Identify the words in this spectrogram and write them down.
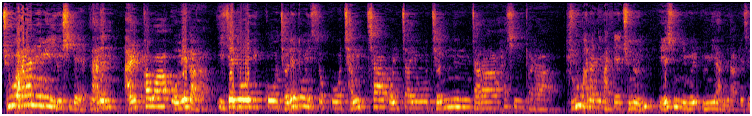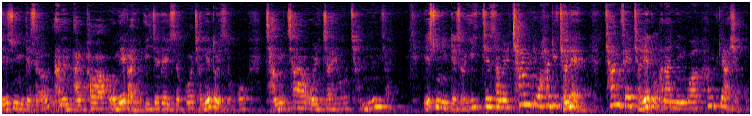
주 하나님이 이르시되 나는 알파와 오메가라 이제도 있고 전에도 있었고 장차 올 자요 전능자라 하시더라 주 하나님 할 때 주는 예수님을 의미합니다. 그래서 예수님께서 나는 알파와 오메가요 이제도 있었고 전에도 있었고 장차 올 자요 전능자요 예수님께서 이 세상을 창조하기 전에 창세 전에도 하나님과 함께 하셨고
